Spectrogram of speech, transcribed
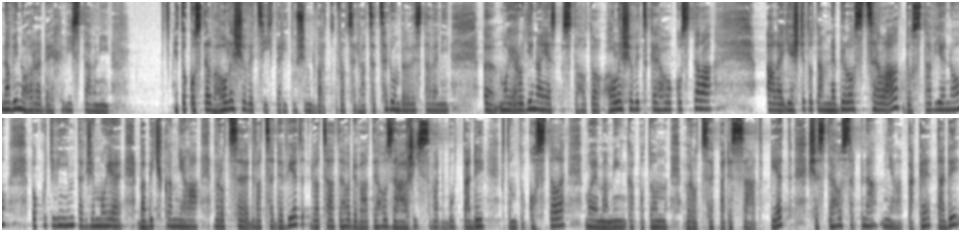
na Vinohradech výstavný, je to kostel v Holešovicích, který tuším v roce 27 byl vystavený. E, moje rodina je z tohoto Holešovického kostela ale ještě to tam nebylo zcela dostavěno, pokud vím, takže moje babička měla v roce 29, 29. září svatbu tady v tomto kostele, moje maminka potom v roce 55, 6. srpna měla také tady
